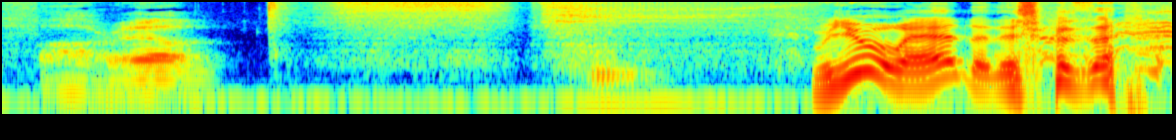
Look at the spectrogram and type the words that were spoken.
Far out. Were you aware that this was? A- No,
